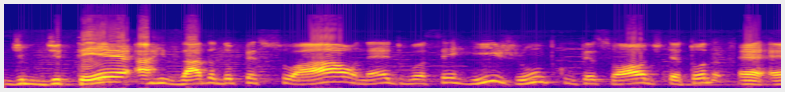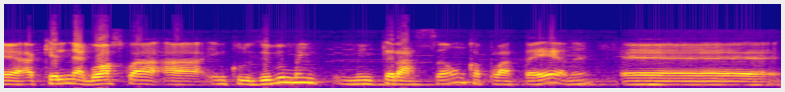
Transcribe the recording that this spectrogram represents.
de, de ter a risada do pessoal, né? De você rir junto com o pessoal, de ter todo é, é, aquele negócio com a, a- inclusive uma, uma interação com a plateia, né? É,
